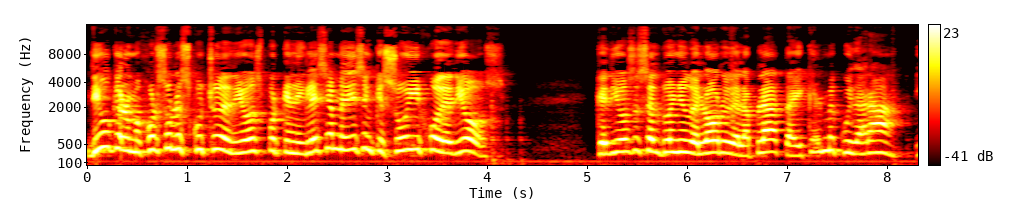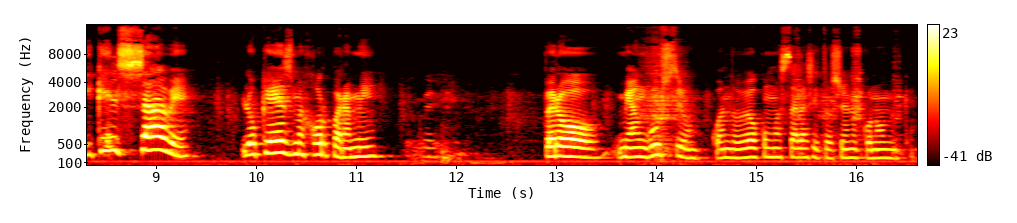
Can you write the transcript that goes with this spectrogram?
Digo que a lo mejor solo escucho de Dios porque en la iglesia me dicen que soy hijo de Dios, que Dios es el dueño del oro y de la plata y que Él me cuidará y que Él sabe lo que es mejor para mí. Pero me angustio cuando veo cómo está la situación económica.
